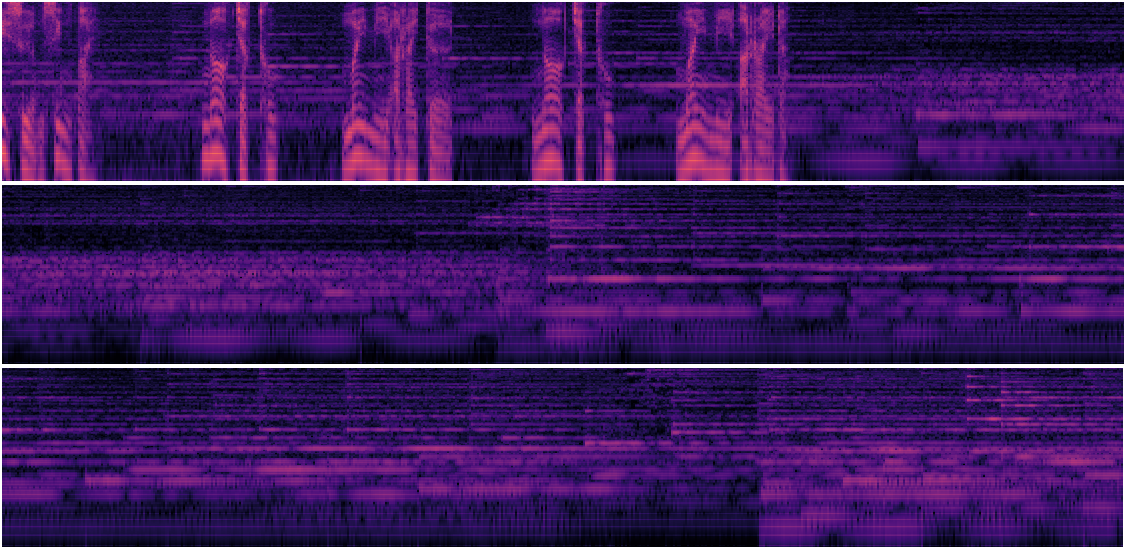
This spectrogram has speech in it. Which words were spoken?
ที่เสื่อมสิ้นไป นอกจากทุกข์ไม่มีอะไรเกิด นอกจากทุกข์ไม่มีอะไรดับ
